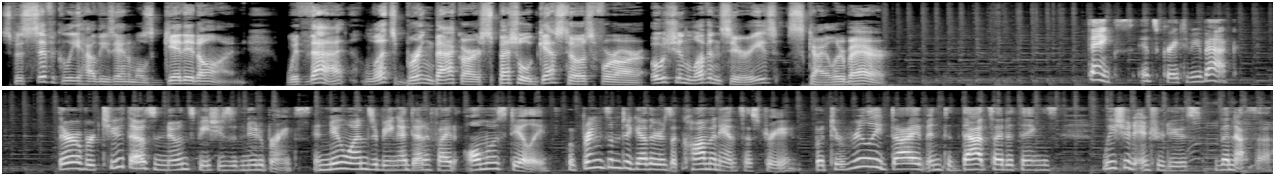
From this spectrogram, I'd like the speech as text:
specifically how these animals get it on. With that, let's bring back our special guest host for our Ocean Lovin' series, Skylar Bayer. Thanks, it's great to be back. There are over 2,000 known species of nudibranchs, and new ones are being identified almost daily. What brings them together is a common ancestry, but to really dive into that side of things, we should introduce Vanessa.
